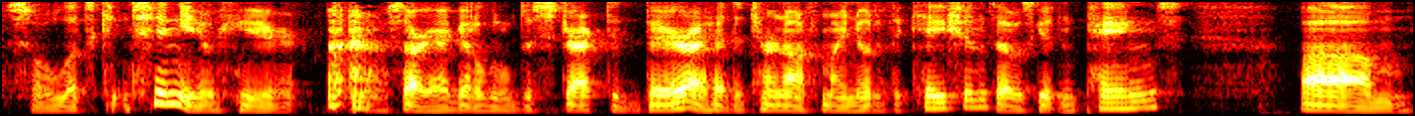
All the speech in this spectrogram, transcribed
So, let's continue here. Sorry, I got a little distracted there. I had to turn off my notifications, I was getting pings. Um,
